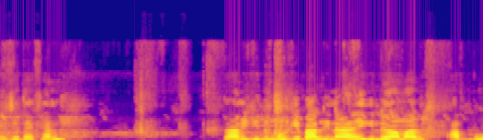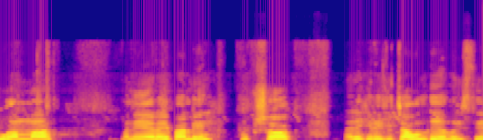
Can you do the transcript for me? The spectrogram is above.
এই যে দেখেন, তা আমি কিন্তু মুরগি পালি না, এগুলো আমার আব্বু, আম্মা মানে এরাই পালে, খুব শখ। আর এখানে যে চাউল দেওয়া হয়েছে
